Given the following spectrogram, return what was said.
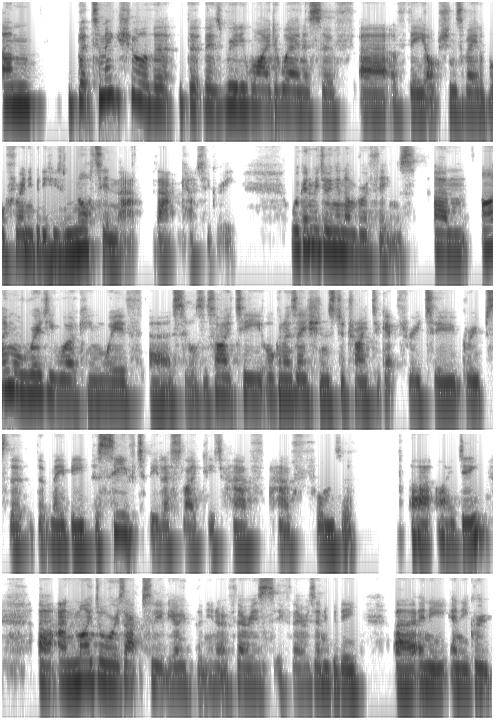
Um, but to make sure that that there's really wide awareness of uh, of the options available for anybody who's not in that that category, we're going to be doing a number of things. Um, I'm already working with uh, civil society organisations to try to get through to groups that that may be perceived to be less likely to have have forms of uh, ID, uh, and my door is absolutely open. You know, if there is if there is anybody, uh, any any group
